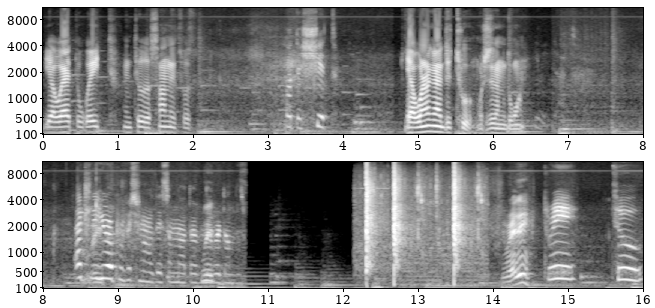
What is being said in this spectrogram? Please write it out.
Yeah, we had to wait until the sun. It was. What the shit? Yeah, we're not gonna do two. We're just gonna do one. Actually, you're a professional at this. I'm not. I've Wait. never done this. You ready? Three, two,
